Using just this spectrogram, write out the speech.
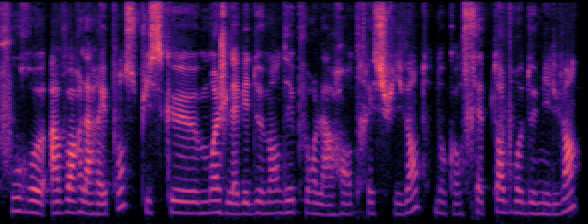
pour euh, avoir la réponse, puisque moi je l'avais demandé pour la rentrée suivante, donc en septembre 2020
